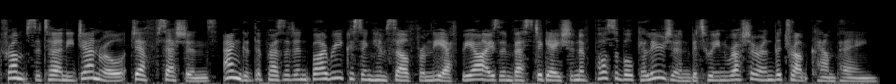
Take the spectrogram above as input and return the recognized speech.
Trump's Attorney General, Jeff Sessions, angered the president by recusing himself from the FBI's investigation of possible collusion between Russia and the Trump campaign.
